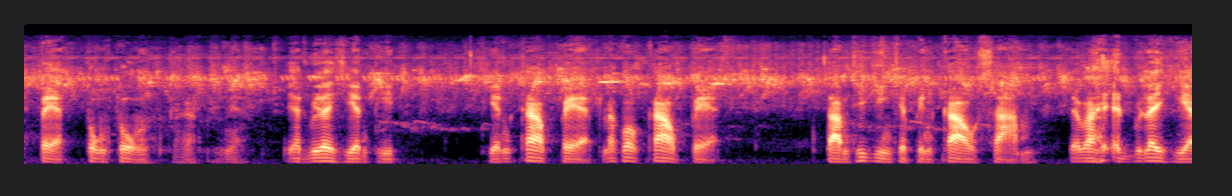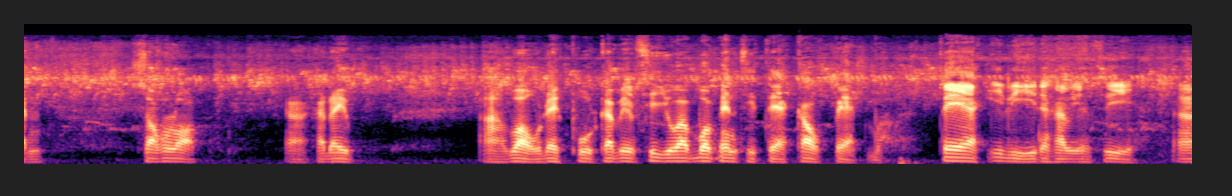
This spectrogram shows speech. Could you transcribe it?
98 ตรงๆนะครับเนี่ยแอดวิไลเขียนผิด เขียน 98 แล้วก็ 98 ตามที่จริงจะเป็น 93 แต่ว่าแอดวิไลเขียน2รอบอ่าก็ได้อ่าว้าได้พูดกับเอฟซีอยู่ว่าบ่แมนสิแตก 98บ่แตกอีหลีนะครับเอฟซีอะ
